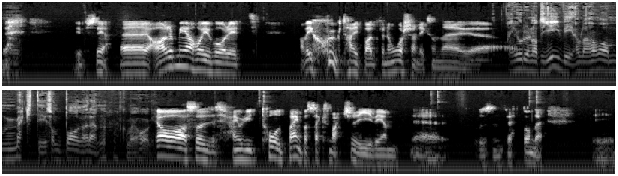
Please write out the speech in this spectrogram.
Vi får se. Eh, Armia har ju varit... Han var ju sjukt hypad för några år sedan liksom när... Eh, Han gjorde ju något JVM där han var mäktig som bara den, kommer jag ihåg. ja, alltså han gjorde ju 12 poäng på sex matcher i VM eh, 2013 där. Eh,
